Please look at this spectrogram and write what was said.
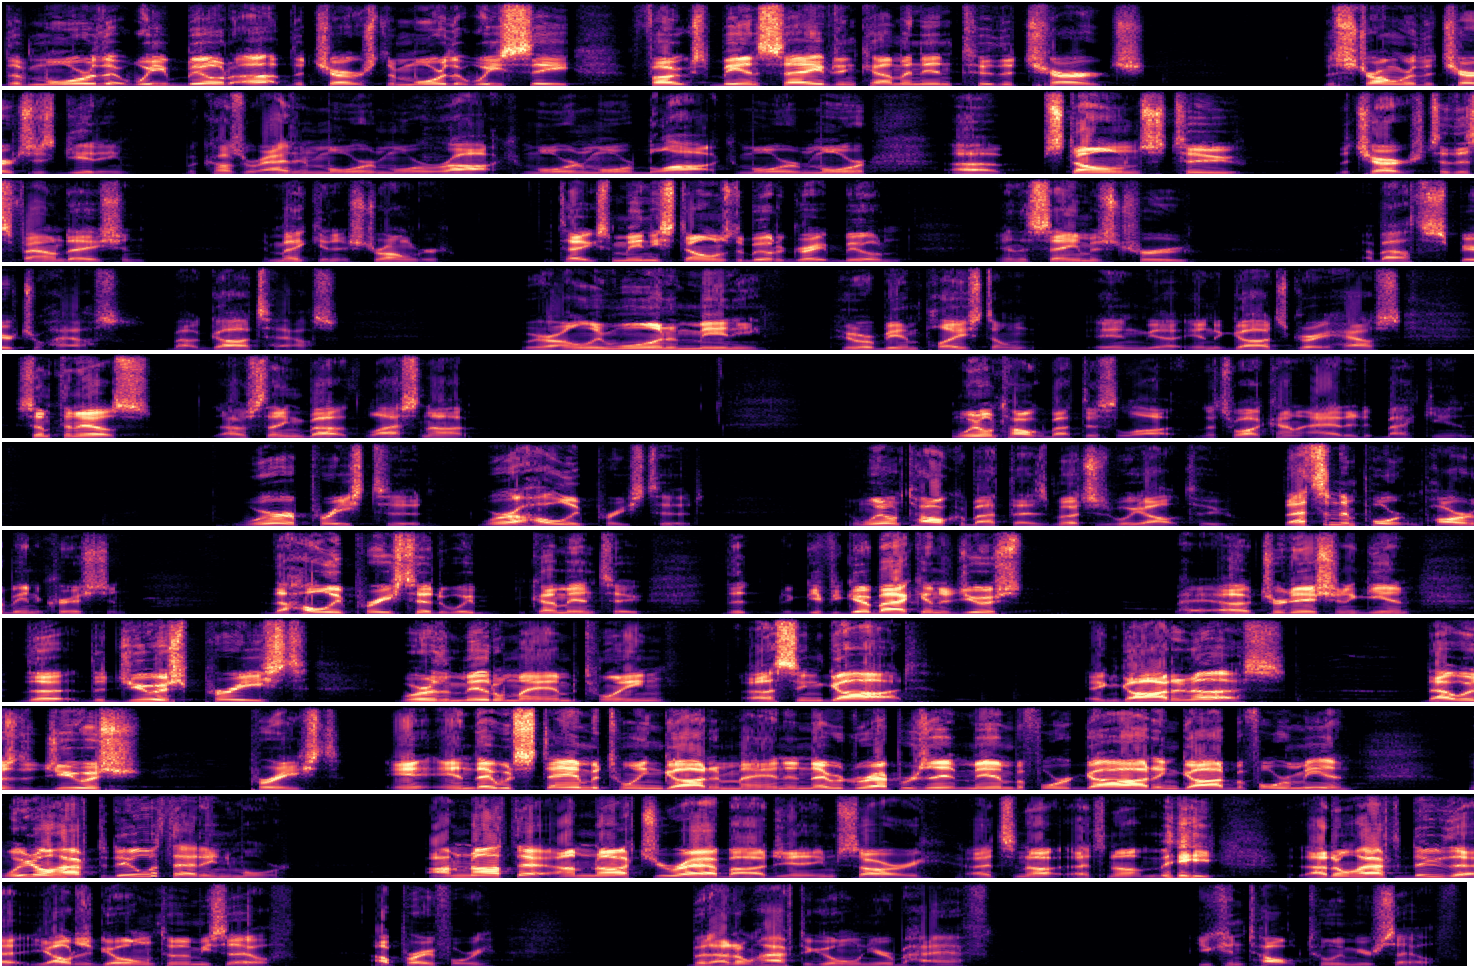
The more that we build up the church, the more that we see folks being saved and coming into the church, the stronger the church is getting because we're adding more and more rock, more and more block, more and more uh, stones to the church, to this foundation, and making it stronger. It takes many stones to build a great building, and the same is true about the spiritual house, about God's house. We are only one of many who are being placed on in, uh, into God's great house. Something else I was thinking about last night. We don't talk about this a lot. That's why I kind of added it back in. We're a priesthood. We're a holy priesthood. And we don't talk about that as much as we ought to. That's an important part of being a Christian the holy priesthood that we come into. The, if you go back in the Jewish uh, tradition again, the, the Jewish priests were the middleman between us and God, and God and us. That was the Jewish priest. And, and they would stand between God and man, and they would represent men before God and God before men. We don't have to deal with that anymore. I'm not that. I'm not your rabbi, James. Sorry, that's not that's not me. I don't have to do that. Y'all just go on to him yourself. I'll pray for you. But I don't have to go on your behalf. You can talk to him yourself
